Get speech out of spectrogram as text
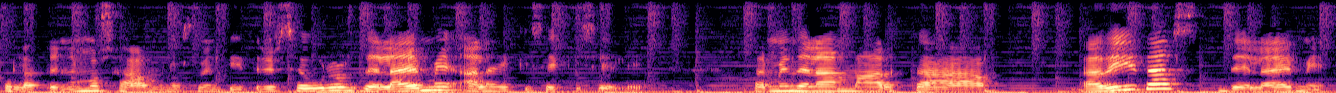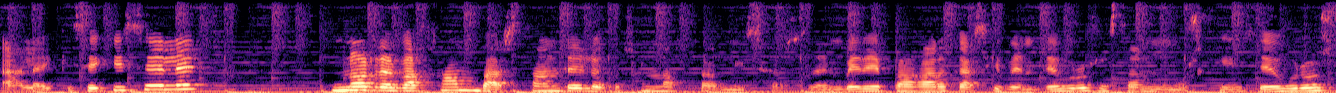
pues la tenemos a unos 23 euros de la M a la XXL. También de la marca Adidas, de la M a la XXL, nos rebajan bastante lo que son las camisas. En vez de pagar casi 20 euros, están unos 15 euros.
